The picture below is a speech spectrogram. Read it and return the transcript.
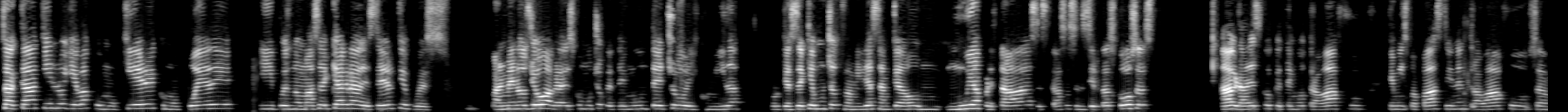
O sea, cada quien lo lleva como quiere, como puede y pues nomás hay que agradecer que pues al menos yo agradezco mucho que tengo un techo y comida porque sé que muchas familias se han quedado muy apretadas, escasas en ciertas cosas. Agradezco que tengo trabajo, que mis papás tienen trabajo, o sea,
